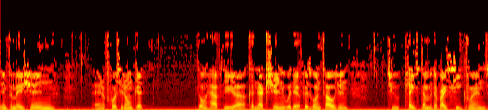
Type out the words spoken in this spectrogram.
information, and of course you don't get don't have the uh, connection with their physical intelligence to place them in the right sequence.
